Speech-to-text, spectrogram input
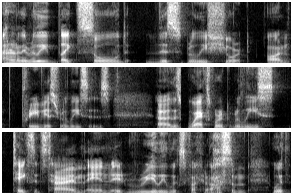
I don't know they really like sold this release short on previous releases. Uh, this waxwork release takes its time and it really looks fucking awesome with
